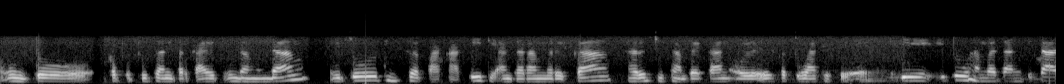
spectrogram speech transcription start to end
untuk keputusan terkait undang-undang itu disepakati di antara mereka harus disampaikan oleh ketua DPR. Jadi itu hambatan kita.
